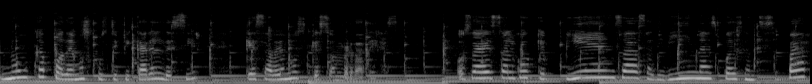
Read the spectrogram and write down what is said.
nunca podemos justificar el decir que sabemos que son verdaderas. O sea, es algo que piensas, adivinas, puedes anticipar,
